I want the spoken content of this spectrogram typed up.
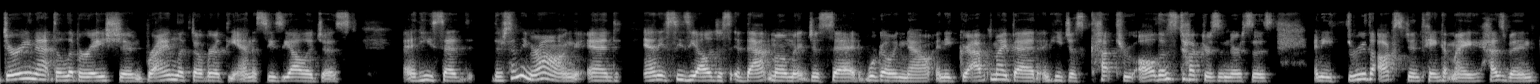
during that deliberation, Brian looked over at the anesthesiologist and he said, There's something wrong. And anesthesiologist at that moment just said, We're going now. And he grabbed my bed and he just cut through all those doctors and nurses and he threw the oxygen tank at my husband.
